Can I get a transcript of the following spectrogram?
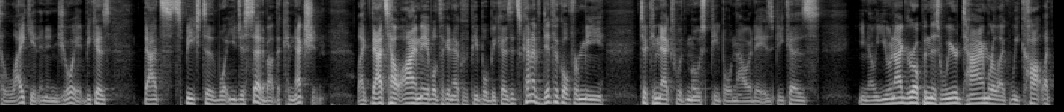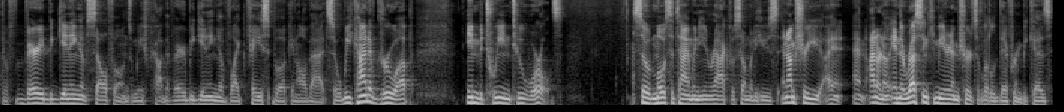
to like it and enjoy it because that speaks to what you just said about the connection. Like that's how I'm able to connect with people because it's kind of difficult for me to connect with most people nowadays because you know, you and I grew up in this weird time where like we caught like the very beginning of cell phones and we caught the very beginning of like Facebook and all that. So we kind of grew up in between two worlds. So most of the time when you interact with somebody who's, and I'm sure you, I, and I don't know, in the wrestling community, I'm sure it's a little different because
